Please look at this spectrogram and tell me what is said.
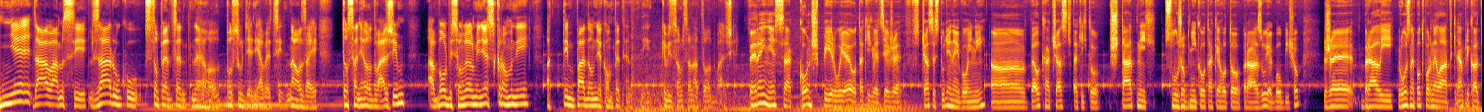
nedávam si záruku 100% posúdenia veci. Naozaj, to sa neodvážim a bol by som veľmi neskromný a tým pádom nekompetentný, keby som sa na to odvážil. Verejne sa konšpíruje o takých veciach, že v čase studenej vojny a veľká časť takýchto štátnych služobníkov takéhoto rázu, jak bol Bishop, že brali rôzne podporné látky, napríklad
